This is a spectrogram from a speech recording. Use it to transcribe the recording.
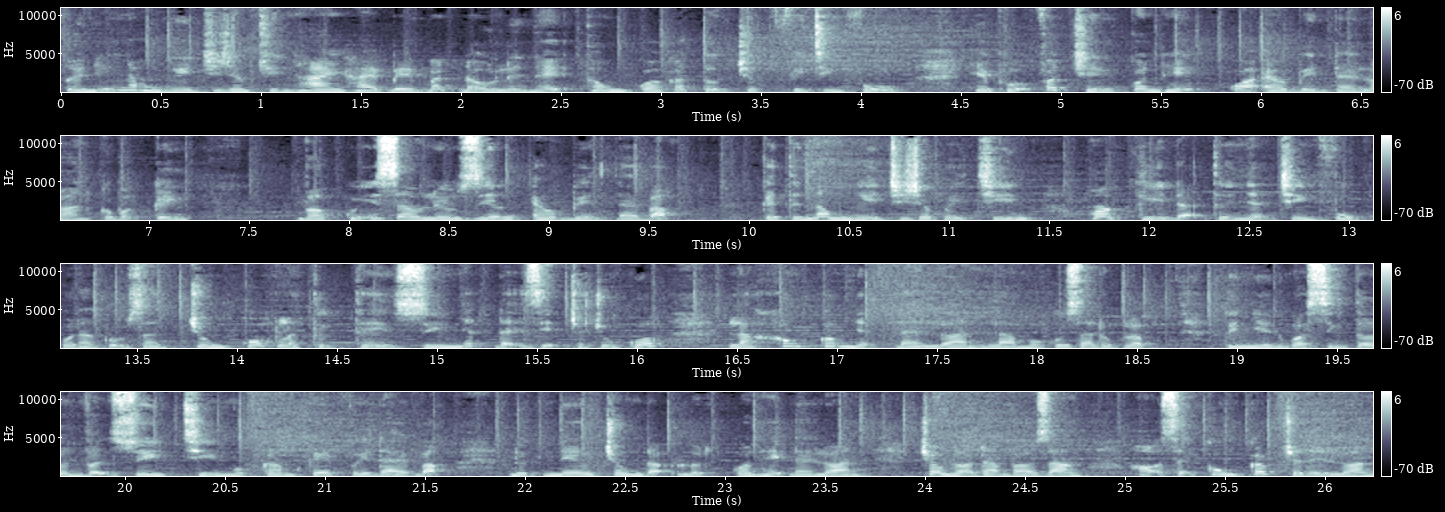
Từ những năm 1992, hai bên bắt đầu liên hệ thông qua các tổ chức phi chính phủ, Hiệp hội Phát triển quan hệ qua eo biển Đài Loan của Bắc Kinh và Quỹ giao lưu riêng eo biển Đài Bắc – Kể từ năm 1979, Hoa Kỳ đã thừa nhận chính phủ của Đảng Cộng sản Trung Quốc là thực thể duy nhất đại diện cho Trung Quốc, là không công nhận Đài Loan là một quốc gia độc lập. Tuy nhiên, Washington vẫn duy trì một cam kết với Đài Bắc được nêu trong đạo luật quan hệ Đài Loan, trong đó đảm bảo rằng họ sẽ cung cấp cho Đài Loan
